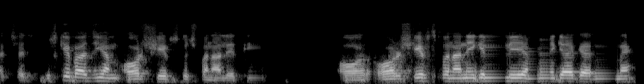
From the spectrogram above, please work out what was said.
अच्छा जी। उसके बाद जी हम और शेप्स कुछ बना लेते हैं। और और शेप्स बनाने के लिए हमें क्या करना है?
